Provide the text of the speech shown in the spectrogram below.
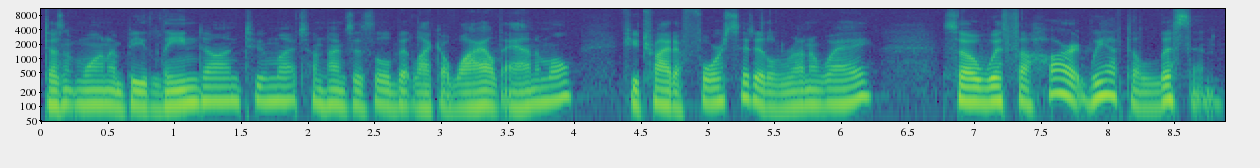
doesn't want to be leaned on too much. Sometimes it's a little bit like a wild animal. If you try to force it, it'll run away. So with the heart, we have to listen.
